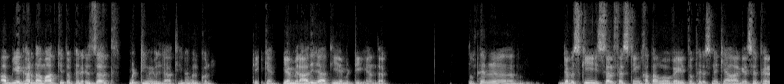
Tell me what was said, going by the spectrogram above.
اب یہ گھر داماد کی تو پھر عزت مٹی میں مل جاتی ہے نا، بالکل۔ ٹھیک ہے، یا ملا دی جاتی ہے مٹی کے اندر۔ تو پھر، جب اس کی سیلف اسٹیم ختم ہو گئی تو پھر اس نے کیا آگے سے پھر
